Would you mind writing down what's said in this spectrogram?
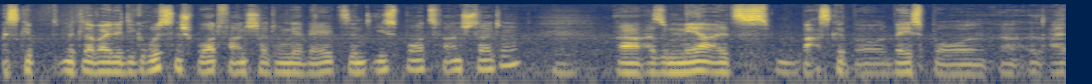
es gibt mittlerweile die größten Sportveranstaltungen der Welt sind E-Sports-Veranstaltungen. Äh, Also mehr als Basketball, Baseball, äh,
